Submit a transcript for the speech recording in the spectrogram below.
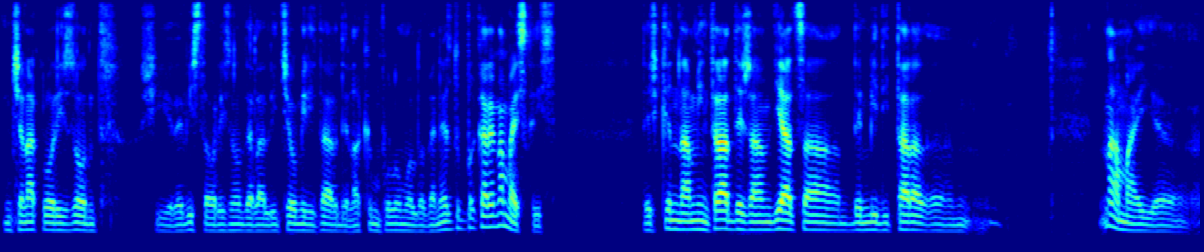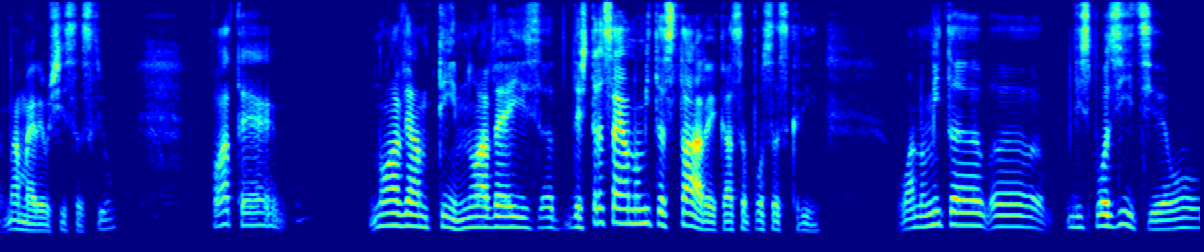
în Cenaclu Orizont și revista Orizont de la liceu militar de la Câmpul Moldovenesc, după care n-am mai scris. Deci când am intrat deja în viața de militar, uh, n-am mai, n-am mai reușit să scriu. Poate nu aveam timp, nu aveai... Deci trebuie să ai o anumită stare ca să poți să scrii. O anumită uh, dispoziție, o,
